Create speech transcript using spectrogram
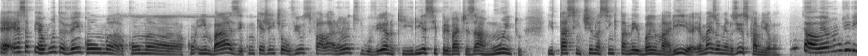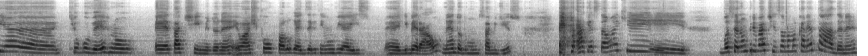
É, essa pergunta vem com uma, com uma, com, em base com que a gente ouviu se falar antes do governo que iria se privatizar muito e está sentindo assim que está meio banho-maria. É mais ou menos isso, Camila? Então, eu não diria que o governo é, tá tímido, né? Eu acho que o Paulo Guedes ele tem um viés é, liberal, né? Todo mundo sabe disso. A questão é que você não privatiza numa canetada, né?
